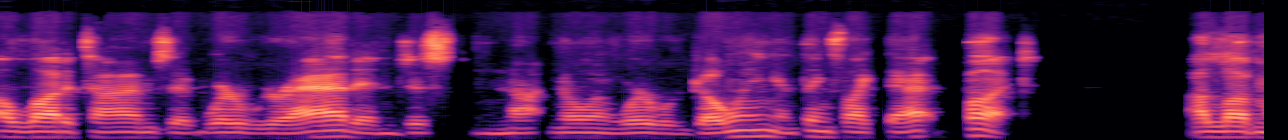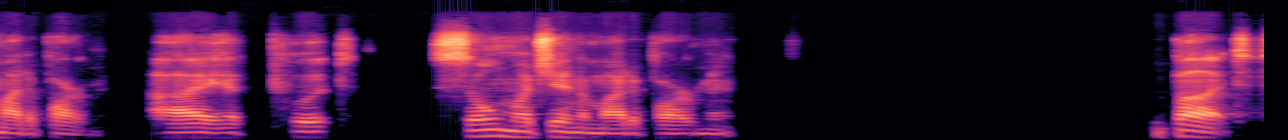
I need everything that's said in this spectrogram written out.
a lot of times at where we're at and just not knowing where we're going and things like that. But I love my department. I have put so much into my department, but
